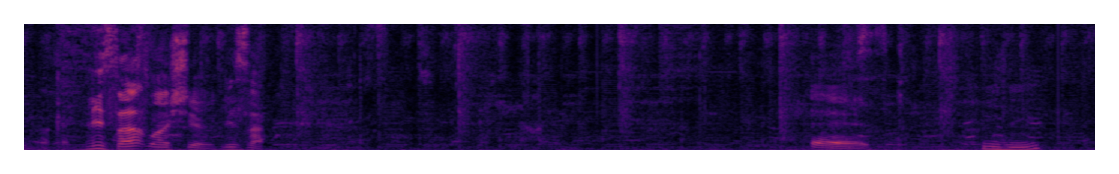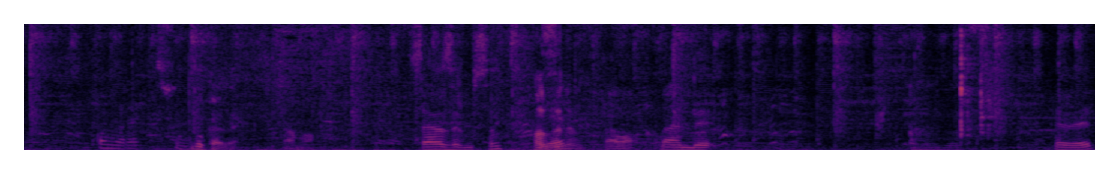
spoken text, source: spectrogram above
Hadi bakalım. Lisa başlıyor. Lisa. Evet. Hı hı. Olarak düşündüm. Bu kadar. Tamam. Sen hazır mısın? Hazırım. Tamam. Ben de Evet.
